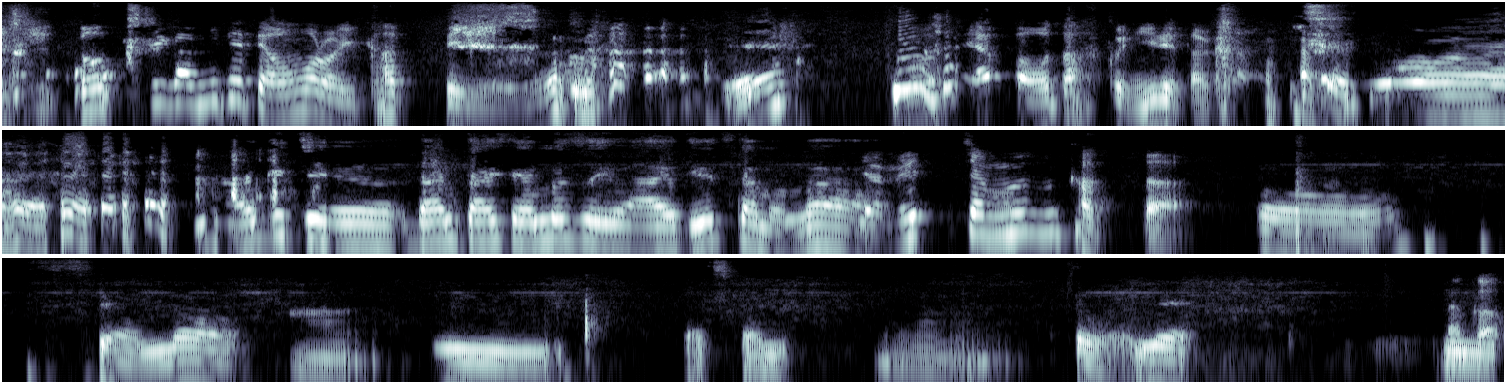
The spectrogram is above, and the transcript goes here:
どっちが見てておもろいかっていう。え？やっぱオタフクに入れたから。相手中、団体戦むずいわ、って言ってたもんな。いや、めっちゃ難かった。うん。そやんな。うん。うん。確かに。うん、そうやね。なんか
